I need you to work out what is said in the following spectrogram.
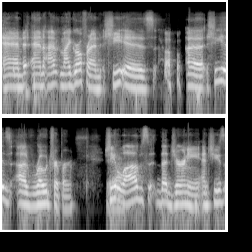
and and I'm my girlfriend. She is uh she is a road tripper. She Yeah. loves the journey, and she's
